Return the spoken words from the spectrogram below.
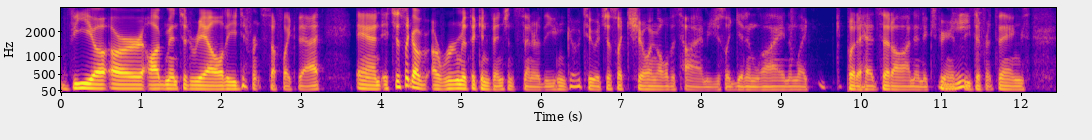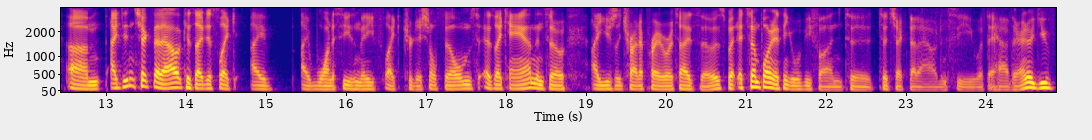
VR, augmented reality, different stuff like that. And it's just like a, a room at the convention center that you can go to. It's just like showing all the time. You just like get in line and like put a headset on and experience these different things. Um, I didn't check that out because I just like I I want to see as many like traditional films as I can, and so I usually try to prioritize those. But at some point, I think it would be fun to to check that out and see what they have there. I know you've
